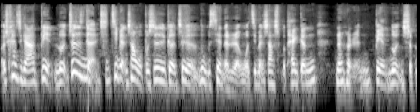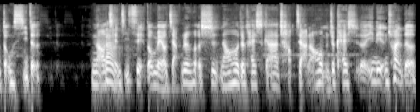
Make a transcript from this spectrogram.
我就开始跟他辩论，就是对，基本上我不是一个这个路线的人，我基本上是不太跟任何人辩论什么东西的。然后前几次也都没有讲任何事，嗯、然后就开始跟他吵架，然后我们就开始了一连串的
